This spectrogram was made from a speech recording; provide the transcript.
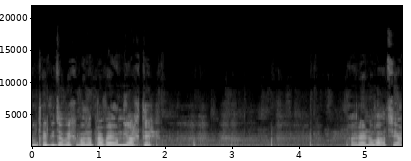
Tutaj widzowie chyba naprawiają jachty. Renowacja.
